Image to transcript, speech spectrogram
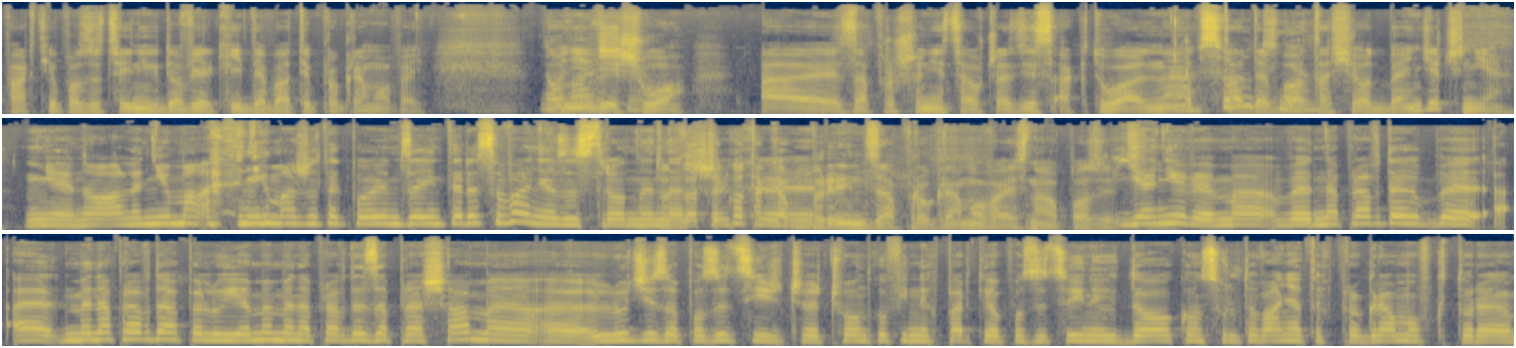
partii opozycyjnych do wielkiej debaty programowej. No, No nie wyszło. A zaproszenie cały czas jest aktualne. Absolutnie. Ta debata się odbędzie, czy nie? Nie, no ale nie ma, nie ma, że tak powiem, zainteresowania ze strony To naszych... dlaczego taka e, bryndza programowa jest na opozycji? Ja nie wiem, a, naprawdę, e, my naprawdę apelujemy, my naprawdę zapraszamy e, ludzi z opozycji czy członków innych partii opozycyjnych do konsultowania tych programów, które,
